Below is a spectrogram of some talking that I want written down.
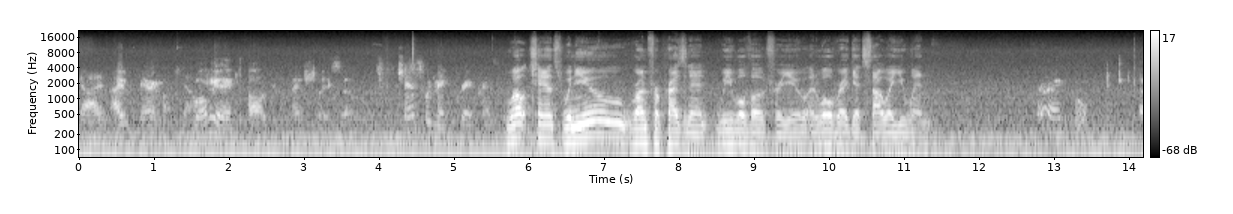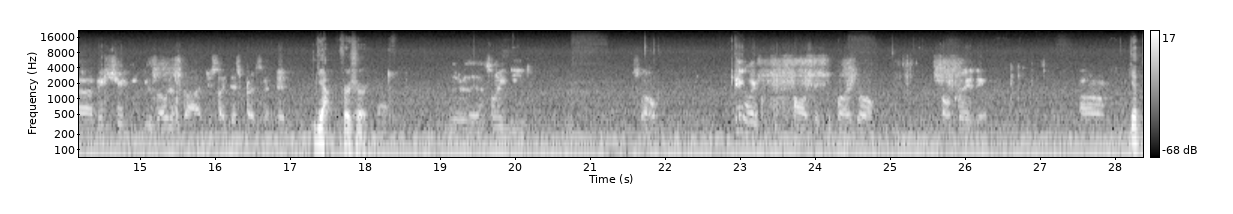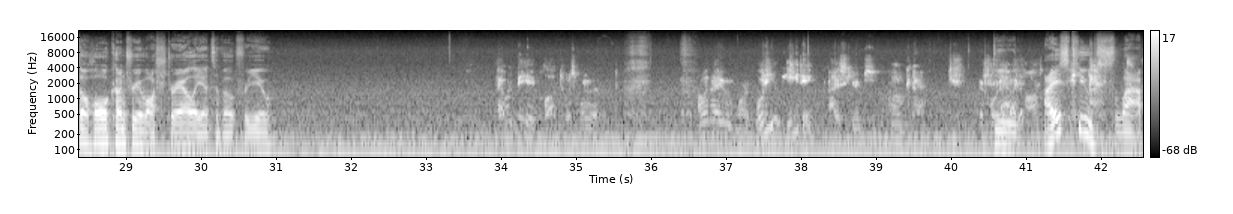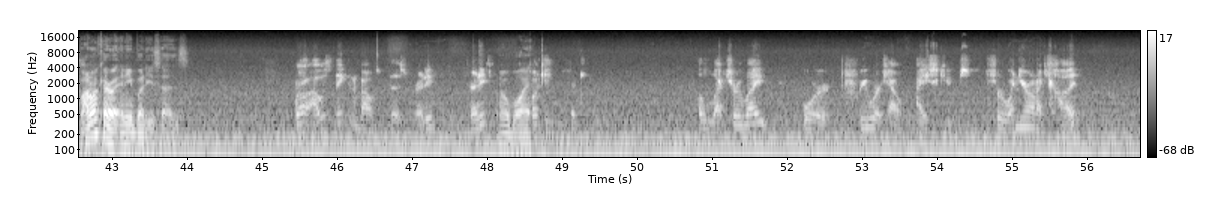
Yeah, I, I very much don't. Well, I'm gonna enter politics eventually, so. Chance would make a great president. Well, Chance, when you run for president, we will vote for you, and we'll rig it so that way you win. All right, cool. Uh, make sure you do voter fraud, just like this president did. Yeah, for sure. Literally, that's all you need. So, getting away from politics before I go all crazy. Um, Get the whole country of Australia to vote for you. that would be a plot twist, wouldn't it? How would that even work? What are you eating? Ice cubes. Okay. Dude, Ice Cube slap. I don't care what anybody says. Bro, I was thinking about this. Ready? Ready? Oh boy. Fucking electrolyte or pre-workout ice cubes for when you're on a cut,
